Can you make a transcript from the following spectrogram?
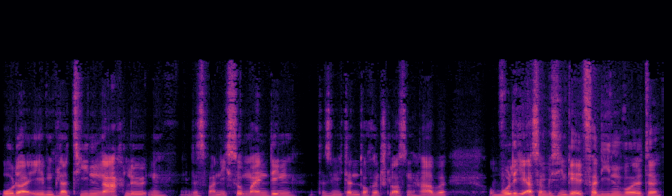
Oder eben Platinen nachlöten. Das war nicht so mein Ding, dass ich mich dann doch entschlossen habe, obwohl ich erst ein bisschen Geld verdienen wollte,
